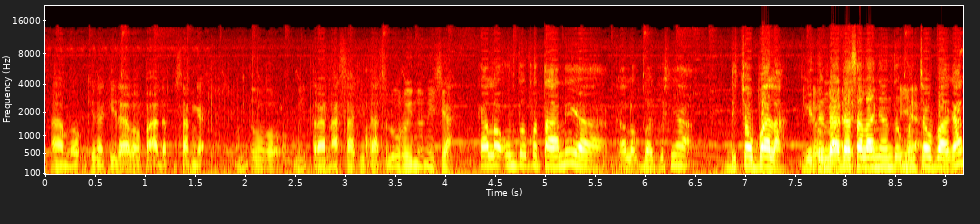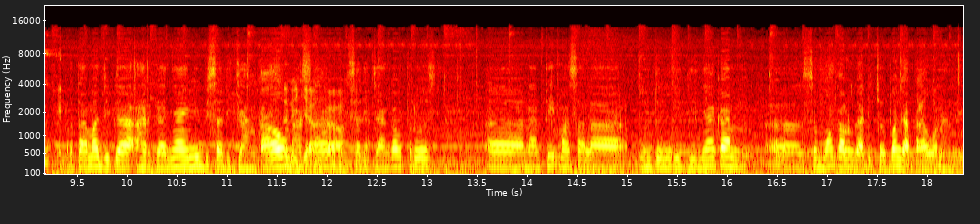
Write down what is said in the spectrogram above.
Nah, kira-kira Bapak ada pesan nggak untuk mitra NASA kita seluruh Indonesia? Kalau untuk petani ya kalau bagusnya dicoba lah gitu Dicoba nggak ada ya, salahnya untuk iya. mencoba kan pertama juga harganya ini bisa dijangkau Bisa Nasa, dijangkau, bisa ya. dijangkau terus eh, nanti masalah untung ruginya kan eh, semua kalau nggak dicoba nggak tahu nanti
